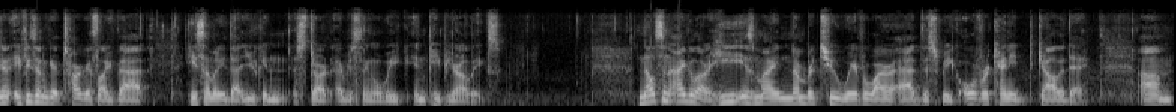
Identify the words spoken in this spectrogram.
gonna, if he's going to get targets like that, he's somebody that you can start every single week in PPR leagues. Nelson Agholor, he is my number two waiver wire ad this week over Kenny Golladay. Um,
